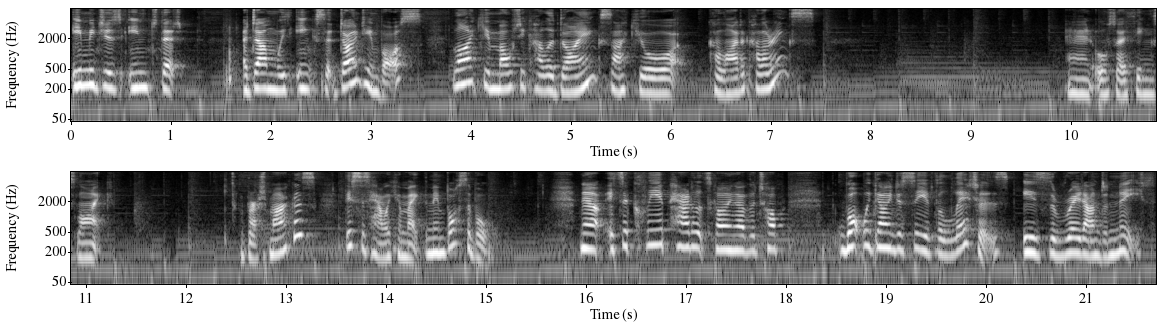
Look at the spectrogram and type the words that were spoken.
images into that are done with inks that don't emboss like your multicolour dye inks, like your Kaleidacolor inks, and also things like brush markers, this is how we can make them embossable. Now, it's a clear powder that's going over the top. What we're going to see of the letters is the red underneath.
